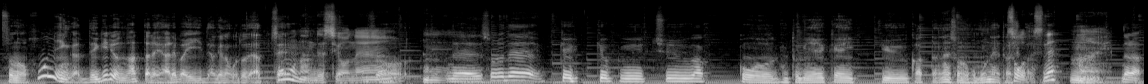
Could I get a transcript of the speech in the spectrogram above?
その本人ができるようになったらやればいいだけのことであって。そうなんですよね。そう。うん。でそれで結局中学校の時に英検1級受かったねその子もね確か。そうですね、うん。はい。だから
